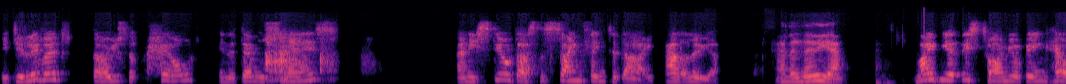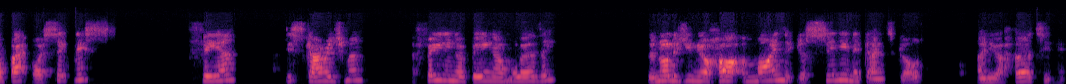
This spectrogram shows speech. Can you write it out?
he delivered those that were held in the devil's snares, and he still does the same thing today. Hallelujah. Hallelujah. Maybe at this time you're being held back by sickness, fear, discouragement, a feeling of being unworthy, the knowledge in your heart and mind that you're sinning against God and you're hurting Him.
